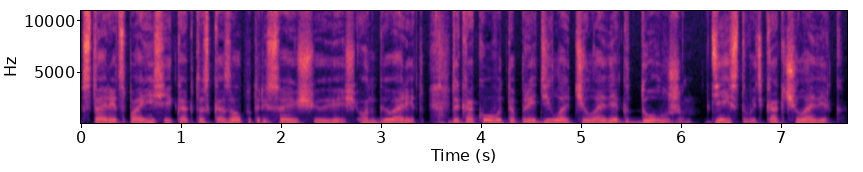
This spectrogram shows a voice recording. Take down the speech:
Старец Паисий как-то сказал потрясающую вещь. Он говорит, до какого-то предела человек должен действовать как человек,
